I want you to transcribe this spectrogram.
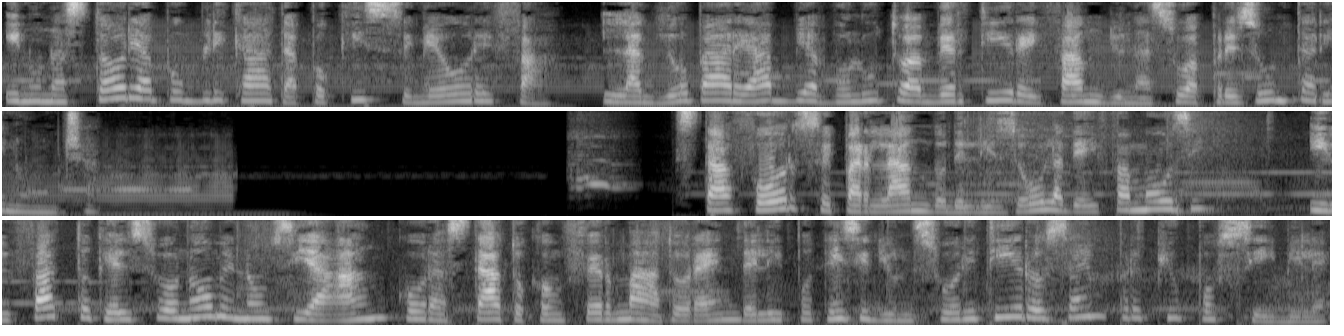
In una storia pubblicata pochissime ore fa, la Ghio pare abbia voluto avvertire i fan di una sua presunta rinuncia. Sta forse parlando dell'Isola dei Famosi? Il fatto che il suo nome non sia ancora stato confermato rende l'ipotesi di un suo ritiro sempre più possibile.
